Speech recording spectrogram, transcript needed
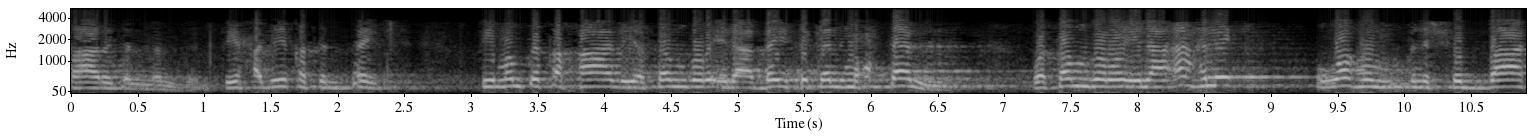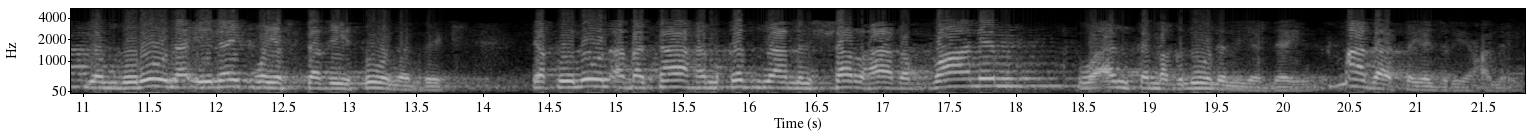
خارج المنزل في حديقة البيت في منطقة خالية تنظر إلى بيتك المحتل وتنظر إلى أهلك وهم من الشباك ينظرون إليك ويستغيثون بك. يقولون أبتاه انقذنا من شر هذا الظالم وأنت مغلول اليدين. ماذا سيجري عليك؟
